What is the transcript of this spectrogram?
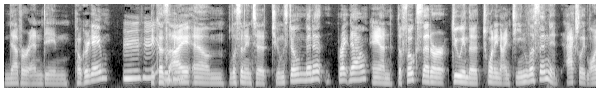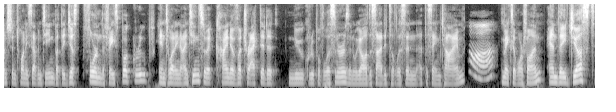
never ending poker game mm-hmm. because I am listening to Tombstone Minute right now. And the folks that are doing the 2019 listen, it actually launched in 2017, but they just formed the Facebook group in 2019. So it kind of attracted a new group of listeners and we all decided to listen at the same time Aw. makes it more fun. And they just,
